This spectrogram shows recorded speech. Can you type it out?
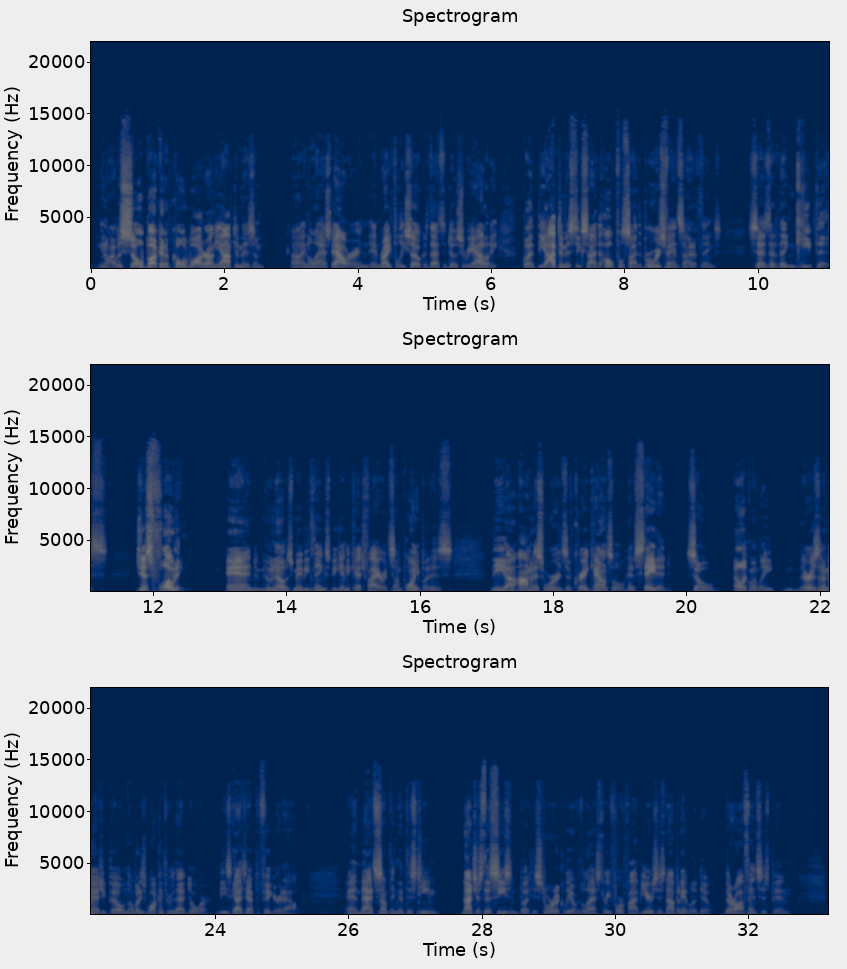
You know, I was so bucket of cold water on the optimism uh, in the last hour, and, and rightfully so, because that's a dose of reality. But the optimistic side, the hopeful side, the Brewers fan side of things, says that if they can keep this just floating and who knows, maybe things begin to catch fire at some point. But as the uh, ominous words of Craig Counsell have stated so eloquently, there isn't a magic pill. Nobody's walking through that door. These guys have to figure it out. And that's something that this team, not just this season, but historically over the last three, four, five years, has not been able to do. Their offense has been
